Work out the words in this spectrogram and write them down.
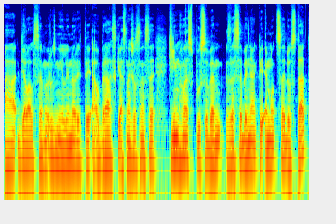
a dělal jsem různé linority a obrázky a snažil jsem se tímhle způsobem ze sebe nějak ty emoce dostat.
